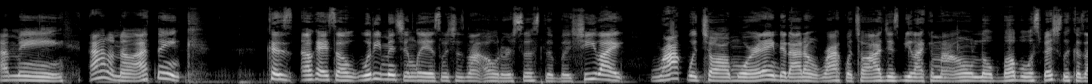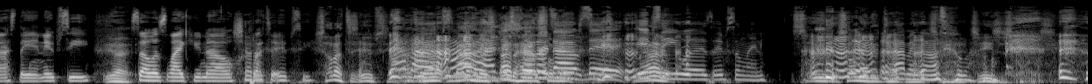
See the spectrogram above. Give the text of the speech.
I mean, I don't know. I think because okay, so Woody mentioned Liz, which is my older sister, but she like rock with y'all more. It ain't that I don't rock with y'all. I just be like in my own little bubble, especially because I stay in Ypsi. Yeah. So it's like you know, Shout like, out to Ypsi. Shout out to Ypsi. How I'd about, have- I'd I just have found so out many- that Ypsi was Ypsilanti. so many, so many drink I've been gone too long. Jesus Christ.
